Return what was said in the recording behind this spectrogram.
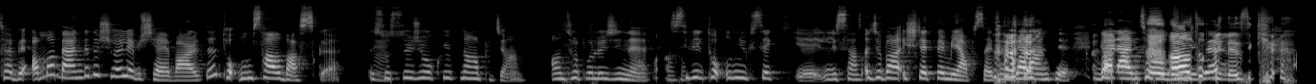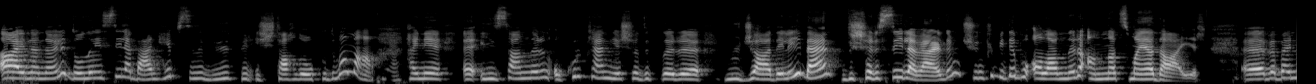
Tabii ama bende de şöyle bir şey vardı. Toplumsal baskı. Hı. sosyoloji okuyup ne yapacaksın? Antropoloji ne? Aha. Sivil toplum yüksek e, lisans. Acaba işletme mi yapsaydın? Garanti. Garanti olur Altın gibi. bilezik. Aynen öyle. Dolayısıyla ben hepsini büyük bir iştahla okudum ama Hı. hani e, insanların okurken yaşadıkları mücadeleyi ben dışarısıyla verdim. Çünkü bir de bu alanları anlatmaya dair. E, ve ben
